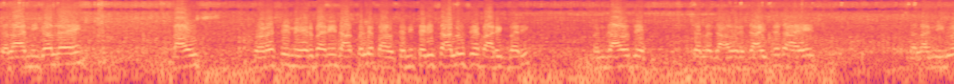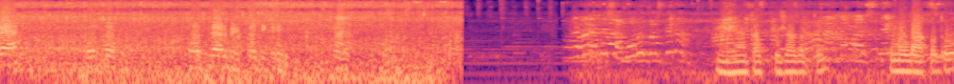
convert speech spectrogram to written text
चला निघालोय. पाऊस थोडासे मेहरबानी दाखवले पावसाने तरी चालूच आहे बारीक बारीक. पण जाऊ दे. चला जाऊ जायचं तर आहे चला निघूया. पोचो. पोचल्यावर भेटतो तिकडे. मी आता पूजा करते. तुम्हाला दाखवतो.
